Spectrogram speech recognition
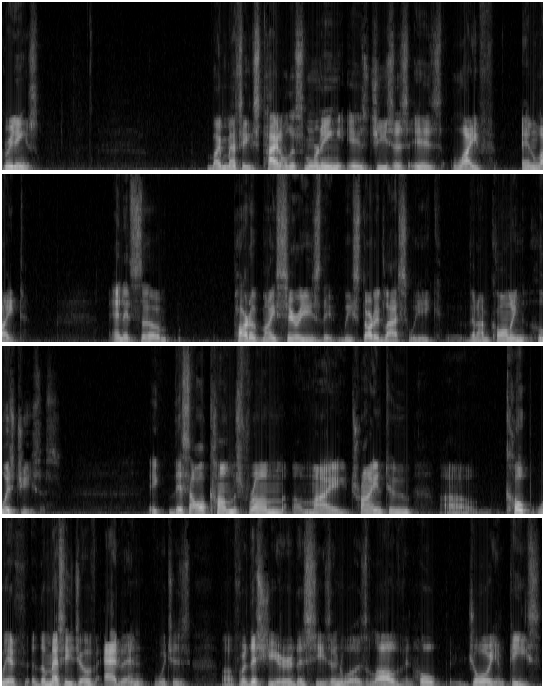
Greetings. My message title this morning is Jesus is Life and Light. And it's uh, part of my series that we started last week that I'm calling Who is Jesus? It, this all comes from uh, my trying to uh, cope with the message of Advent, which is uh, for this year, this season, was love and hope, joy and peace.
